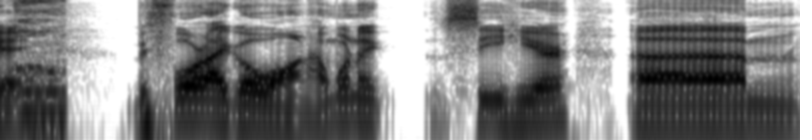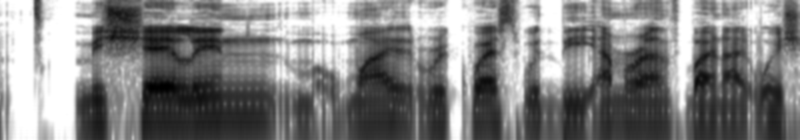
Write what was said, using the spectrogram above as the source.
Okay. Before I go on, I want to see here. Um, Michelin, my request would be Amaranth by Nightwish.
